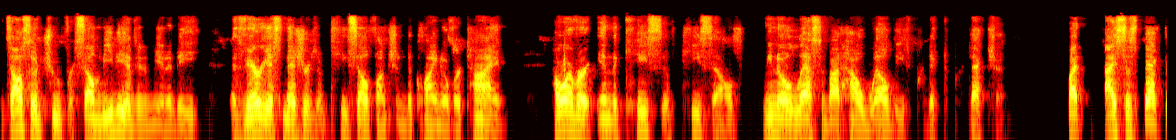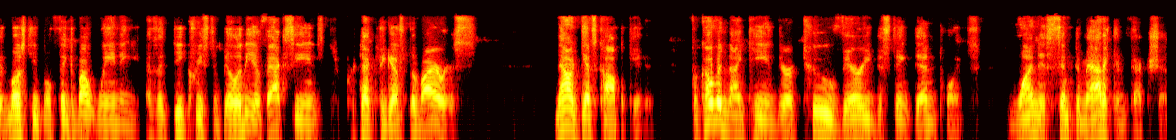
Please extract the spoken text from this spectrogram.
It's also true for cell mediated immunity, as various measures of T cell function decline over time. However, in the case of T cells, we know less about how well these predict protection. But I suspect that most people think about waning as a decreased ability of vaccines to protect against the virus. Now it gets complicated. For COVID 19, there are two very distinct endpoints one is symptomatic infection.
